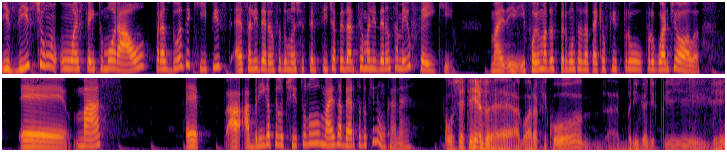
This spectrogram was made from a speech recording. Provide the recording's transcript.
Existe um, um efeito moral para as duas equipes, essa liderança do Manchester City, apesar de ser uma liderança meio fake. Mas, e, e foi uma das perguntas até que eu fiz pro, pro Guardiola. É, mas é, a, a briga pelo título mais aberta do que nunca, né? Com certeza. É, agora ficou a briga de, de, gente.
